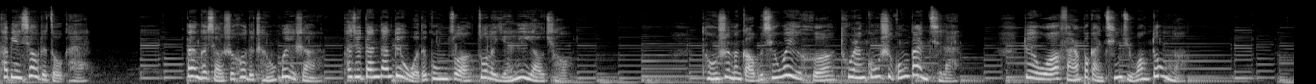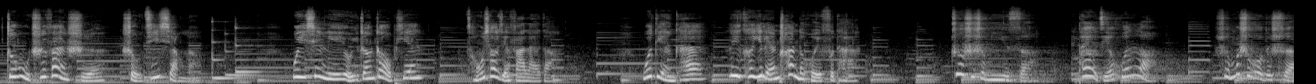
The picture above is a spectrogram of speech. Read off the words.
他便笑着走开。半个小时后的晨会上，他就单单对我的工作做了严厉要求。同事们搞不清为何突然公事公办起来，对我反而不敢轻举妄动了。中午吃饭时，手机响了，微信里有一张照片，丛小姐发来的。我点开，立刻一连串的回复她：“这是什么意思？她要结婚了？什么时候的事？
